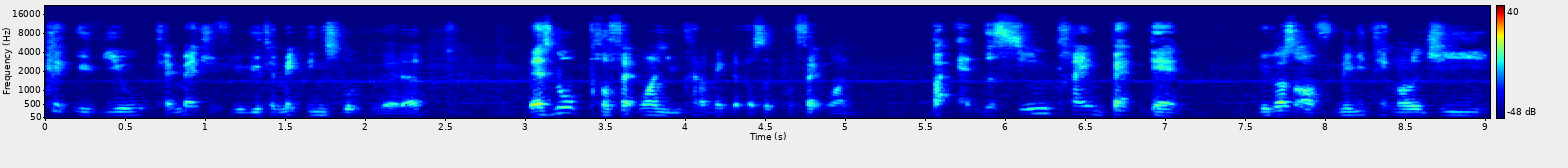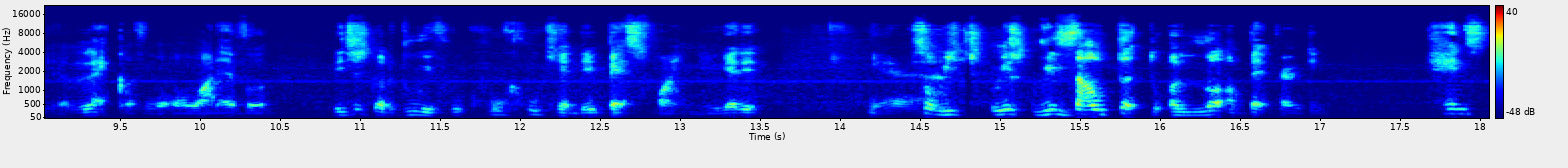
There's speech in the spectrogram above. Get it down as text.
click with you, can match with you, you can make things work together. There's no perfect one, you kind of make the person perfect one. But at the same time, back then, because of maybe technology lack of or whatever, they just got to do with who, who, who can they best find. You get it? Yeah. So which, which resulted to a lot of bad parenting. Hence,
